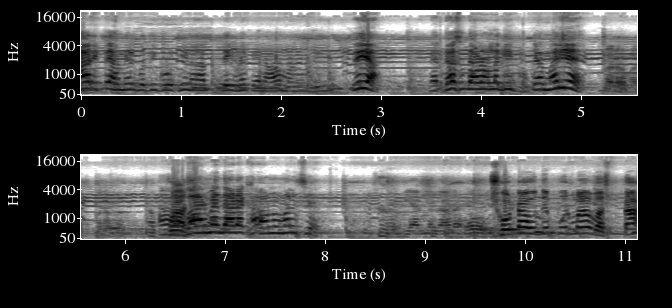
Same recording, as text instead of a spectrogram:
આ રીતે અમે બધી ગોઠવીને આ દેવને પહેરાવવા માંગી રહ્યા ને દસ દાડા લગી ભૂખ્યા મરીએ. બરાબર બરાબર. હા, બારમે દાડે ખાવાનું મળશે. છોટાઉદેપુરમાં વસતા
